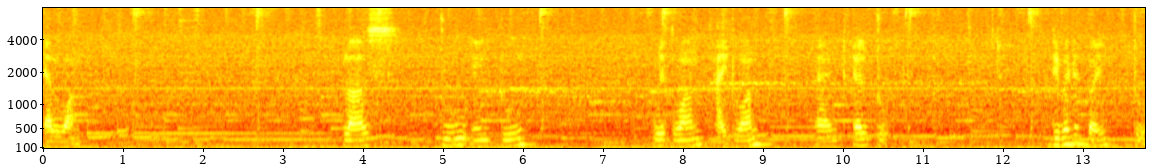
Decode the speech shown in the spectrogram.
L1 plus 2 into width 1 height 1 and L2 divided by 2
